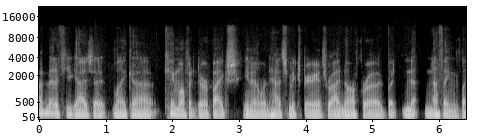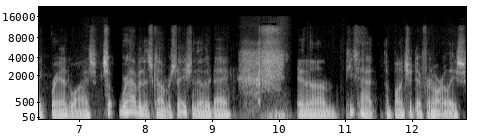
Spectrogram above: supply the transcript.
I've met a few guys that like uh, came off of dirt bikes, you know, and had some experience riding off road, but no, nothing like brand wise. So we're having this conversation the other day, and um, he's had a bunch of different Harleys,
